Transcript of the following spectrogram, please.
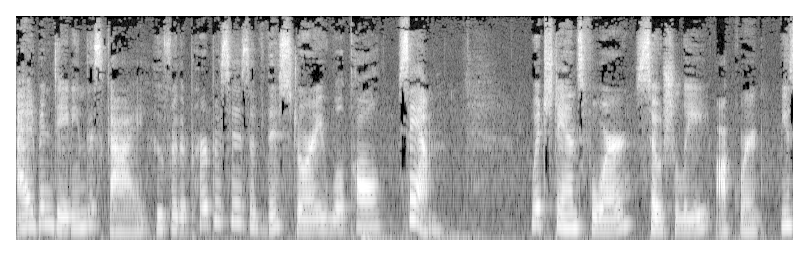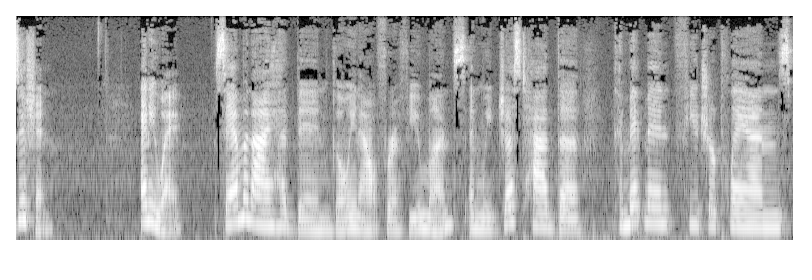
I had been dating this guy who, for the purposes of this story, we'll call Sam, which stands for socially awkward musician. Anyway, Sam and I had been going out for a few months and we just had the commitment, future plans,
